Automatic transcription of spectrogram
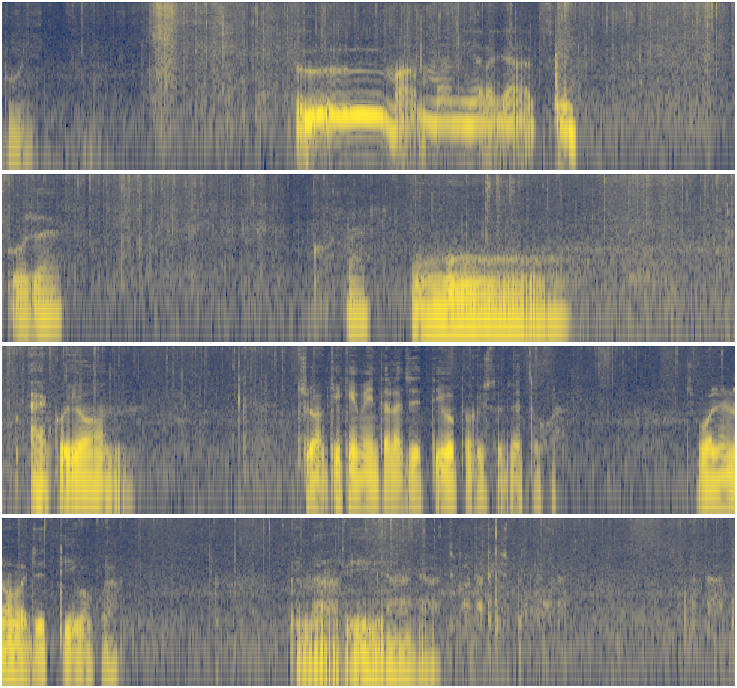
poi uh, mamma mia ragazzi. Cos'è? Cos'è? Uh. ecco io cioè, chi che inventa l'aggettivo per questo oggetto qua. Ci vuole il nuovo aggettivo qua. Che meraviglia ragazzi. Guardate che splendore. Guardate.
